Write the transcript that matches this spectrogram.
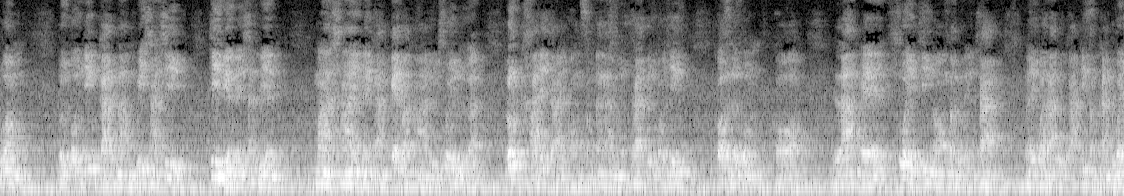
ร่วม โดยเฉพาะยิ่งการนำวิชาชีพที่เรียนในชั้นเรียน มาใช้ในการแก้ปัญหาหรือช่วยเหลือ ลดค่าใช้จ่ายของสำนักงานตำรวจแห่งชาติโดยเฉพาะยิ่งข้อเสนอผม ขอล้างแอร์ช่วยพี่น้องตำรวจแห่งชาติในวาระโอกาสที่สำคัญด้วย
